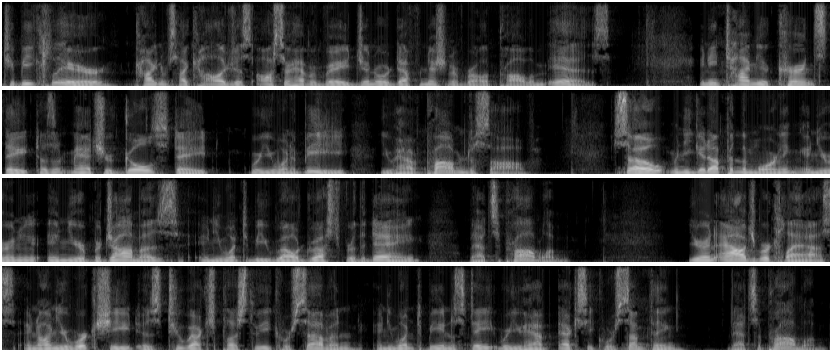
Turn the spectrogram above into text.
To be clear, cognitive psychologists also have a very general definition of what a problem is. Anytime your current state doesn't match your goal state, where you want to be, you have a problem to solve. So, when you get up in the morning and you're in your, in your pajamas and you want to be well dressed for the day, that's a problem. You're in algebra class, and on your worksheet is 2x plus 3 equals 7, and you want to be in a state where you have x equals something, that's a problem.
